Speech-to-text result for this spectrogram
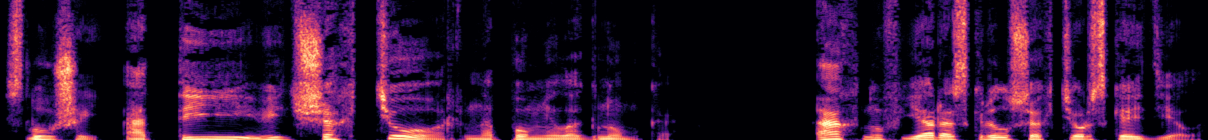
«Слушай, а ты ведь шахтер», — напомнила гномка. Ахнув, я раскрыл шахтерское дело.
